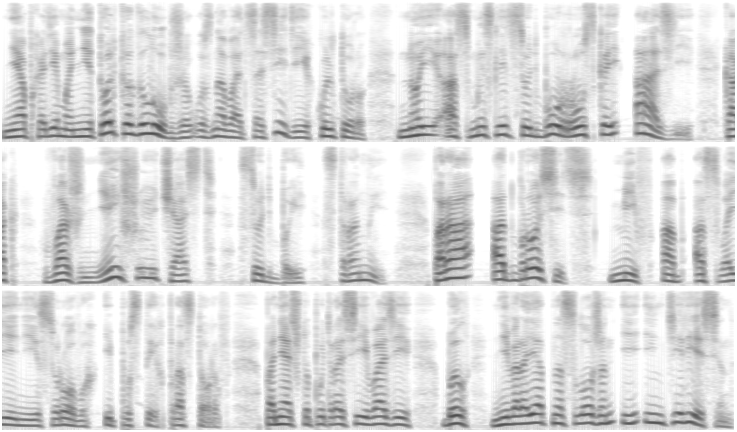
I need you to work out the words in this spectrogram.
необходимо не только глубже узнавать соседей и их культуру, но и осмыслить судьбу русской Азии как важнейшую часть судьбы страны. Пора отбросить миф об освоении суровых и пустых просторов, понять, что путь России в Азии был невероятно сложен и интересен,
